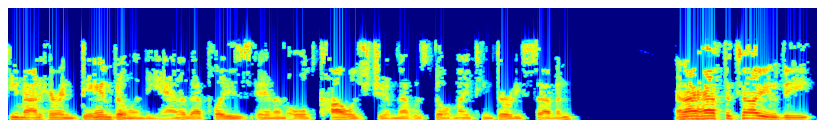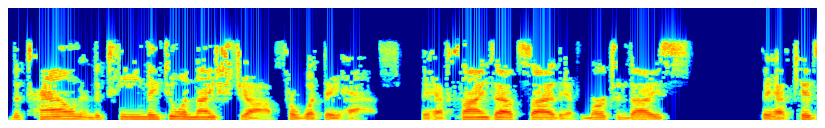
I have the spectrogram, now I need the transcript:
team out here in Danville, Indiana, that plays in an old college gym that was built in 1937. And I have to tell you, the the town and the team they do a nice job for what they have. They have signs outside. They have merchandise. They have kids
